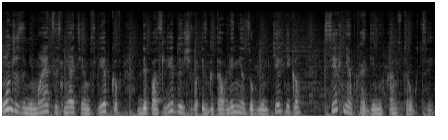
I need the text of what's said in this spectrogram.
Он же занимается снятием слепков для последующего изготовления зубным техникам всех необходимых конструкций.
